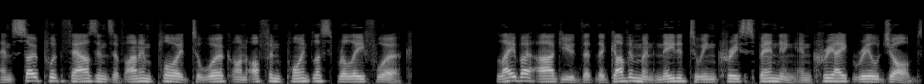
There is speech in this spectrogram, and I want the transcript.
and so put thousands of unemployed to work on often pointless relief work. Labour argued that the government needed to increase spending and create real jobs.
